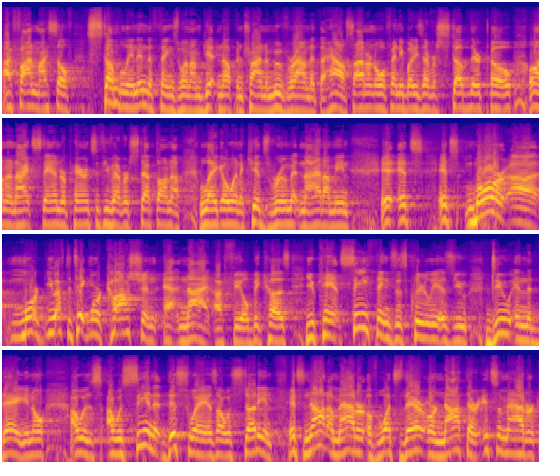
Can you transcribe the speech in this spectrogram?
I find myself stumbling into things when I'm getting up and trying to move around at the house. I don't know if anybody's ever stubbed their toe on a nightstand or parents, if you've ever stepped on a Lego in a kid's room at night. I mean, it, it's, it's more, uh, more, you have to take more caution at night, I feel, because you can't see things as clearly as you do in the day. You know, I was, I was seeing it this way as I was studying. It's not a matter of what's there or not there. It's a matter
